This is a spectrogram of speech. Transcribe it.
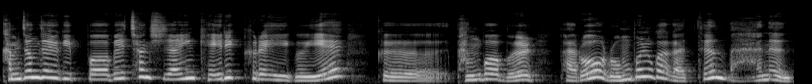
감정자유 기법의 창시자인 게리 크레이그의 그 방법을 바로 롬볼과 같은 많은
